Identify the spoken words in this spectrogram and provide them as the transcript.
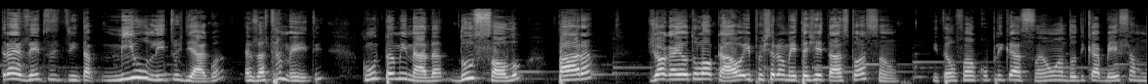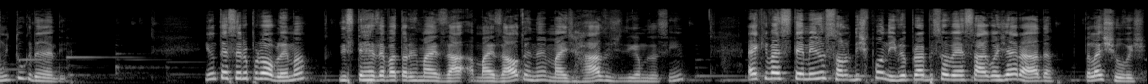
330 mil litros de água, exatamente, contaminada do solo, para jogar em outro local e posteriormente ajeitar a situação. Então foi uma complicação, uma dor de cabeça muito grande. E um terceiro problema de se ter reservatórios mais, mais altos, né, mais rasos, digamos assim, é que vai se ter menos solo disponível para absorver essa água gerada pelas chuvas.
